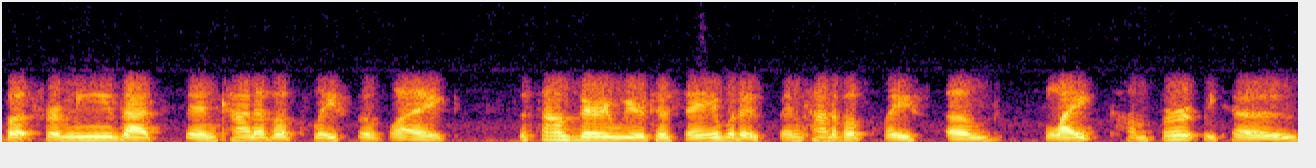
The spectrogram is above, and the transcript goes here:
but for me, that's been kind of a place of like, this sounds very weird to say, but it's been kind of a place of slight comfort because,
